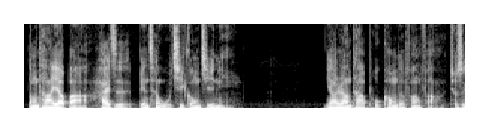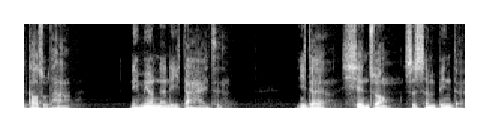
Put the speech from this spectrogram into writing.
当他要把孩子变成武器攻击你。你要让他扑空的方法，就是告诉他，你没有能力带孩子，你的现状是生病的，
